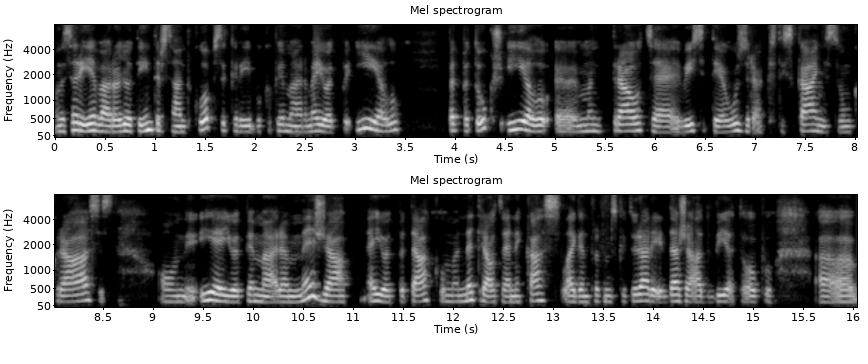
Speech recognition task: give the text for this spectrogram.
un es arī ievēroju ļoti interesantu kopsakarību, ka, piemēram, ejot pa ielu, pat pa tukšu ielu, man traucē visi tie uzraksti, skaņas un krāsas. Un, ieejot, piemēram, mežā, ejot pa taku, man netraucē nekas. Lai gan, protams, ka tur arī ir dažādu biotopu uh,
